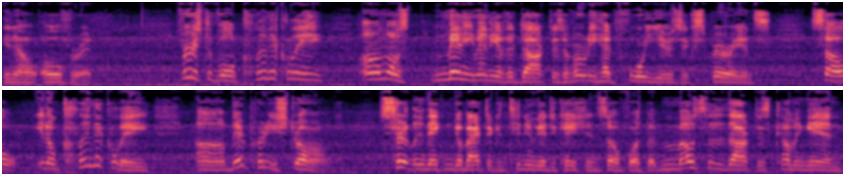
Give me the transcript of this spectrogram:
you know, over it? First of all, clinically, almost many, many of the doctors have already had four years experience. So, you know, clinically, um, they're pretty strong. Certainly, they can go back to continuing education and so forth, but most of the doctors coming in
